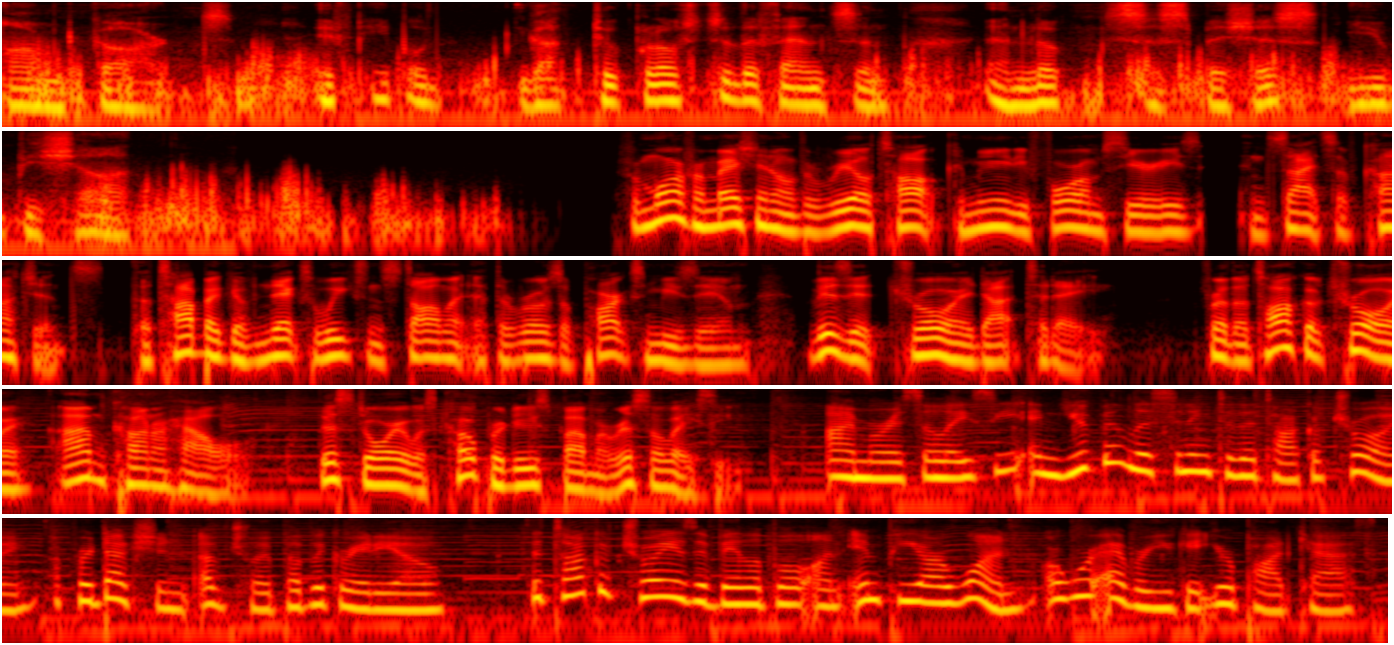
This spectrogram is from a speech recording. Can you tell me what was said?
armed guards. If people got too close to the fence and, and looked suspicious, you'd be shot. For more information on the Real Talk Community Forum series and Sites of Conscience, the topic of next week's installment at the Rosa Parks Museum, visit troy.today. For the Talk of Troy, I'm Connor Howell. This story was co produced by Marissa Lacey. I'm Marissa Lacey, and you've been listening to The Talk of Troy, a production of Troy Public Radio. The Talk of Troy is available on NPR One or wherever you get your podcasts.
